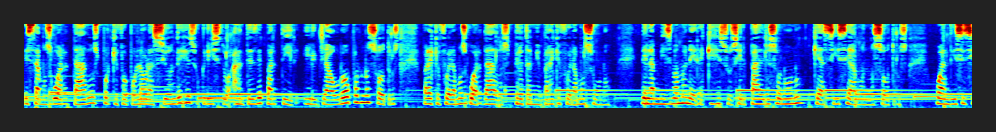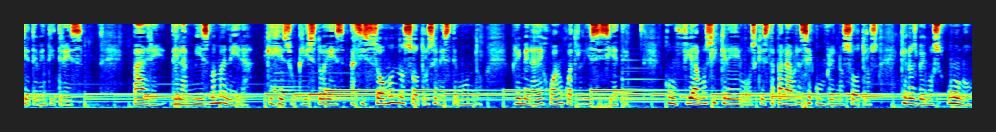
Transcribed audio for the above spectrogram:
Estamos guardados porque fue por la oración de Jesucristo antes de partir. Él ya oró por nosotros para que fuéramos guardados, pero también para que fuéramos uno. De la misma manera que Jesús y el Padre son uno, que así seamos nosotros. Juan 17:23. Padre, de la misma manera que Jesucristo es, así somos nosotros en este mundo. Primera de Juan 4:17. Confiamos y creemos que esta palabra se cumple en nosotros, que nos vemos uno,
